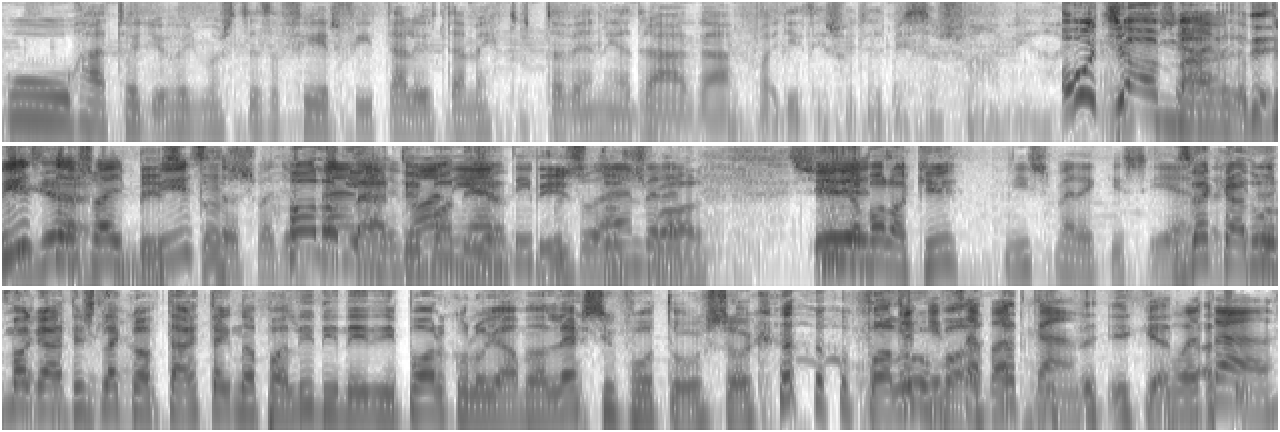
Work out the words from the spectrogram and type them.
hú, hát hogy, hogy most ez a férfi itt előtte meg tudta venni a drágább fagyit, és hogy ez biztos valami. Ugyan Biztos már! Biztos vagy, biztos vagyok Hallod, lehet, hogy van ilyen ilyen, típusú biztos emberek. van. Sőt, Írja valaki, Ismerek is ilyet. Zekán úr magát is lekapták tegnap a Lidi néni parkolójában a lesi fotósok faluban. Csak itt Szabadkán? Igen, Voltál? Hát,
